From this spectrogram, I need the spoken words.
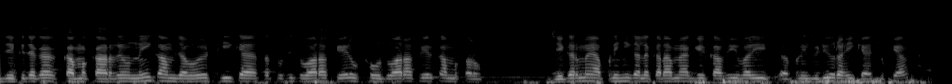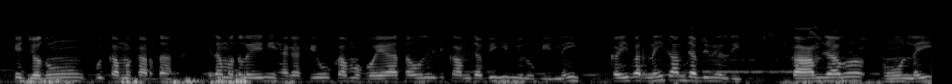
ਜੇ ਇੱਕ ਜਗ੍ਹਾ ਕੰਮ ਕਰ ਰਹੇ ਹੋ, ਨਹੀਂ ਕਾਮਯਾਬ ਹੋਏ, ਠੀਕ ਹੈ, ਤਾਂ ਤੁਸੀਂ ਦੁਬਾਰਾ ਫੇਰ ਉਠੋ, ਦੁਬਾਰਾ ਫੇਰ ਕੰਮ ਕਰੋ। ਜੇਕਰ ਮੈਂ ਆਪਣੀ ਹੀ ਗੱਲ ਕਰਾਂ, ਮੈਂ ਅੱਗੇ ਕਾਫੀ ਵਾਰੀ ਆਪਣੀ ਵੀਡੀਓ ਰਾਹੀਂ ਕਹਿ ਚੁੱਕਿਆ ਕਿ ਜਦੋਂ ਕੋਈ ਕੰਮ ਕਰਦਾ, ਇਹਦਾ ਮਤਲਬ ਇਹ ਨਹੀਂ ਹੈਗਾ ਕਿ ਉਹ ਕੰਮ ਹੋਇਆ ਤਾਂ ਉਹਦੇ ਵਿੱਚ ਕਾਮਯਾਬੀ ਹੀ ਮਿਲੂਗੀ। ਨਹੀਂ, ਕਈ ਵਾਰ ਨਹੀਂ ਕਾਮਯਾਬੀ ਮਿਲਦੀ। ਕਾਮਯਾਬ ਹੋਣ ਲਈ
